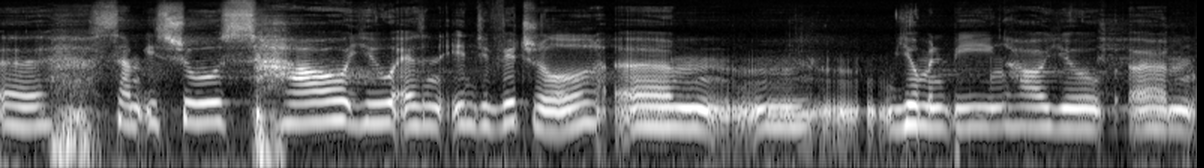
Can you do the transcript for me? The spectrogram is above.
uh, some issues how you as an individual um, human being how you um,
